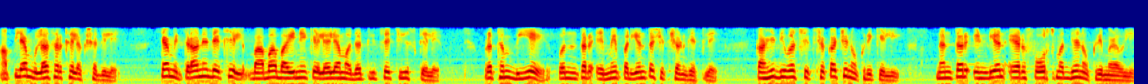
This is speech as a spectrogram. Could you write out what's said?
आपल्या मुलासारखे लक्ष दिले. त्या मित्राने देखील बाबाबाईने केलेल्या मदतीचे चीज केले. प्रथम बी ए व नंतर एम एपर्यंत शिक्षण घेतले. काही दिवस शिक्षकाची नोकरी केली. नंतर इंडियन एअरफोर्समध्ये नोकरी मिळवली.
